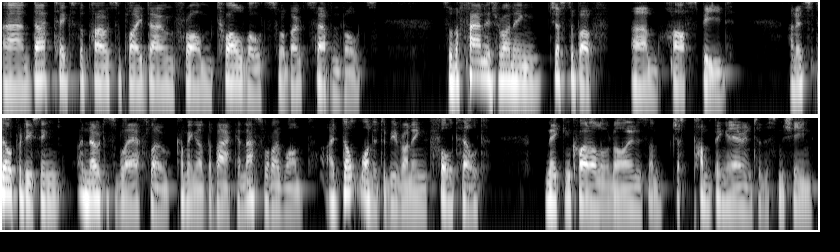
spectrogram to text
and that takes the power supply down from 12 volts to about 7 volts. So the fan is running just above um, half speed, and it's still producing a noticeable airflow coming out the back, and that's what I want. I don't want it to be running full tilt, making quite a lot of noise. I'm just pumping air into this machine.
